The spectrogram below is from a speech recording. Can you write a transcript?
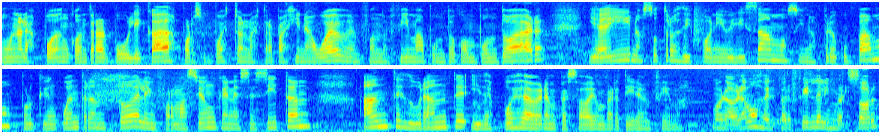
uno las puede encontrar publicadas, por supuesto, en nuestra página web, en fondofima.com.ar, y ahí nosotros disponibilizamos y nos preocupamos porque encuentran toda la información que necesitan antes, durante y después de haber empezado a invertir en FIMA. Bueno, hablamos del perfil del inversor,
